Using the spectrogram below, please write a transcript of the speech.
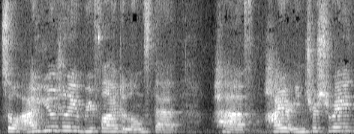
So I usually refi the loans that have higher interest rate.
